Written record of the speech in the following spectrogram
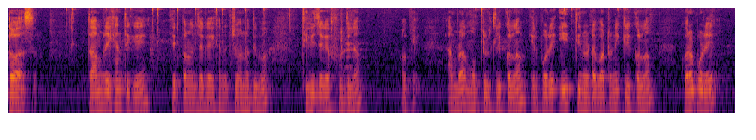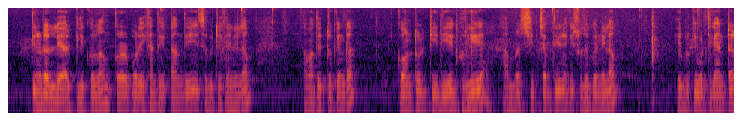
দেওয়া আছে। তো আমরা এখান থেকে তেপ্পান্ন জায়গায় এখানে চুয়ান্ন দিব থ্রির জায়গায় ফোর দিলাম ওকে আমরা মুভ টুল ক্লিক করলাম, এরপরে এই তিনোটা বাটনে ক্লিক করলাম, করার পরে তিনোটা লেয়ার ক্লিক করলাম, করার পরে এখান থেকে টান দিয়ে এই ছবিটা এখানে নিলাম। আমাদের টোকেনটা কন্ট্রোল টি দিয়ে ঘুরিয়ে আমরা শিপ চাপ দিয়ে এটাকে সোজা করে নিলাম। এরপর কিবোর্ড থেকে এন্টার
